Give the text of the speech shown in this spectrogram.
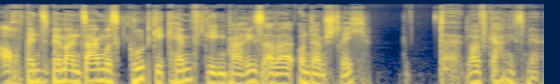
Auch wenn, wenn man sagen muss, gut gekämpft gegen Paris, aber unterm Strich, da läuft gar nichts mehr.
